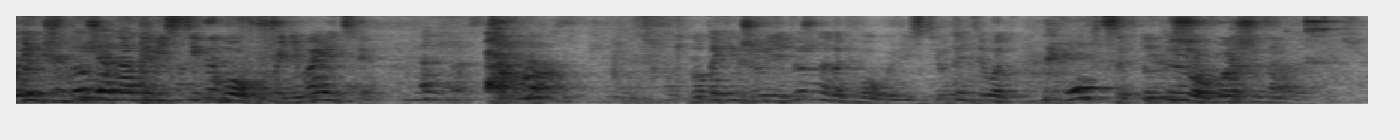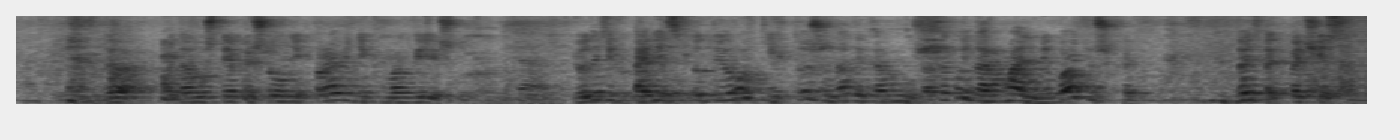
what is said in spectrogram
Но их же тоже надо вести к Богу, понимаете? Но таких же людей тоже надо к Богу вести. Вот эти вот овцы в Еще больше надо. Да, потому что я пришел не к праведникам, а к грешникам. И вот этих овец в татуировке, их тоже надо кому-то. А какой нормальный батюшка, давайте так по-честному,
